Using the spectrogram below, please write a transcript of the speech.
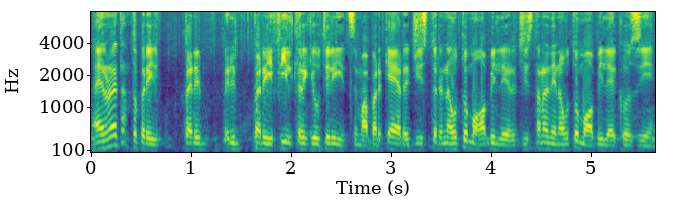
E non è tanto per i, per, i, per i, filtri che utilizzo, ma perché registro in automobile, registrare in automobile è così.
